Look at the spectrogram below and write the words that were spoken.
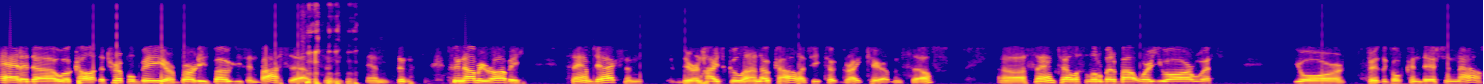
added. Uh, we'll call it the triple B or birdies, bogeys, and biceps, and and Tsunami Robbie, Sam Jackson during high school and I know college, he took great care of himself. Uh, Sam, tell us a little bit about where you are with your physical condition now.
